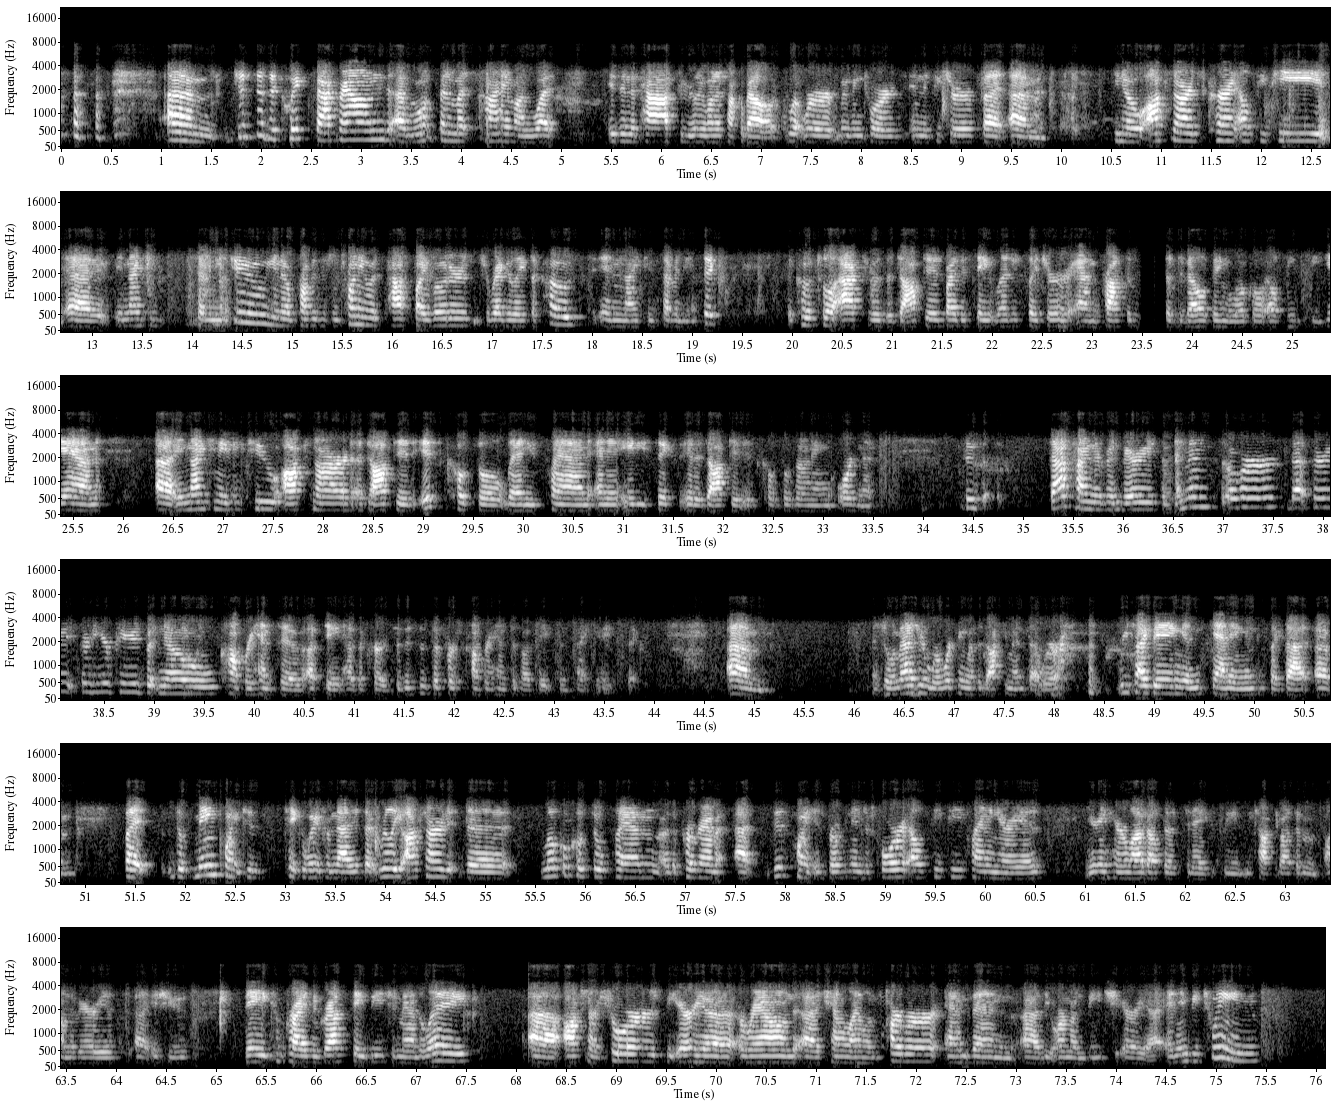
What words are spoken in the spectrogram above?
um, just as a quick background, uh, we won't spend much time on what is in the past. We really want to talk about what we're moving towards in the future. But, um, you know, Oxnard's current LCP uh, in 1972, you know, Proposition 20 was passed by voters to regulate the coast in 1976. The Coastal Act was adopted by the state legislature and the process of developing local LCP began. Uh, in 1982, Oxnard adopted its coastal land use plan, and in 86, it adopted its coastal zoning ordinance. Since that time, there have been various amendments over that 30, 30-year period, but no comprehensive update has occurred. So this is the first comprehensive update since 1986. Um, as you'll imagine, we're working with a document that we're retyping and scanning and things like that. Um, but the main point to take away from that is that really Oxnard, the local coastal plan or the program at this point is broken into four LCP planning areas. You're going to hear a lot about those today because we, we talked about them on the various uh, issues. They comprise McGrath State Beach and Mandalay, uh, Oxnard Shores, the area around uh, Channel Islands Harbor, and then uh, the Ormond Beach area. And in between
